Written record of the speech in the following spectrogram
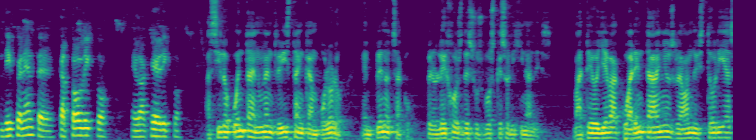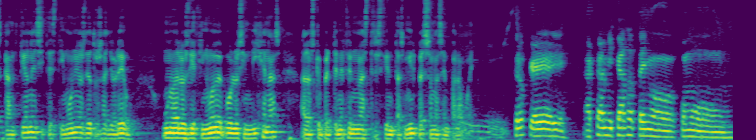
diferentes católicos, evangélicos. Así lo cuenta en una entrevista en Campoloro, en pleno Chaco, pero lejos de sus bosques originales. Mateo lleva 40 años grabando historias, canciones y testimonios de otros ayoreo, uno de los 19 pueblos indígenas a los que pertenecen unas 300.000 personas en Paraguay. Creo que acá en mi casa tengo como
